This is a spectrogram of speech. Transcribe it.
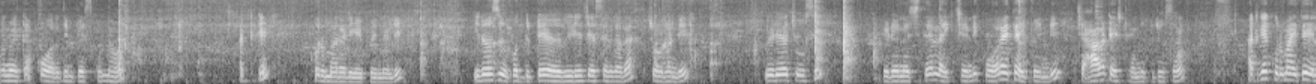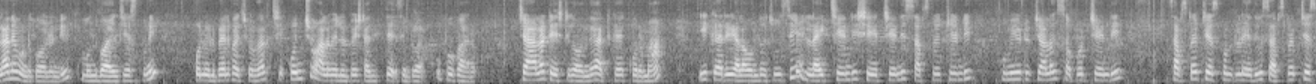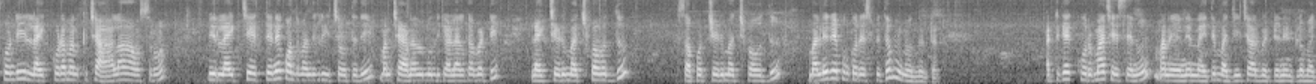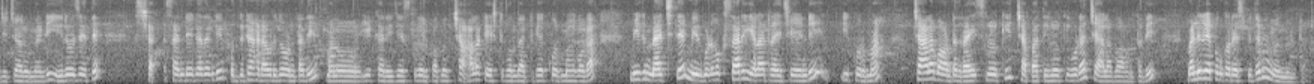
మనం ఇంకా కూర దింపేసుకుందాము? అట్టికే కుర్మా రెడీ అయిపోయిందండి. ఈరోజు పొద్దుటే వీడియో చేశాను కదా. చూడండి. వీడియో చూసి వీడియో నచ్చితే లైక్ చేయండి. కూర అయితే అయిపోయింది. చాలా టేస్ట్గా ఉంది ఉప్పు చూసాం. అటుకే కుర్మా అయితే ఇలానే వండుకోవాలండి. ముందు బాయిల్ చేసుకుని కొన్ని ఉల్లిపాయలు పచ్చిమిరపకాయలు కొంచెం అల్లం వెల్లుల్లి పేస్ట్ అంతే సింపుల్గా. ఉప్పు కారం. చాలా టేస్ట్గా ఉంది అటుకాయ కుర్మా. ఈ కర్రీ ఎలా ఉందో చూసి లైక్ చేయండి షేర్ చేయండి సబ్స్క్రైబ్ చేయండి. కుమి యూట్యూబ్ ఛానల్కి సపోర్ట్ చేయండి. సబ్స్క్రైబ్ చేసుకుంటలేదు సబ్స్క్రైబ్ చేసుకోండి. లైక్ కూడా మనకి చాలా అవసరం. మీరు లైక్ చేస్తేనే కొంతమందికి రీచ్ అవుతుంది. మన ఛానల్ ముందుకు వెళ్ళాలి కాబట్టి లైక్ చేయడం మర్చిపోవద్దు సపోర్ట్ చేయడం మర్చిపోవద్దు. మళ్ళీ రేపు ఇంకో రెసిపీతో మీ ముందుంటాను అట్టుగా కుర్మా చేశాను. మన నిన్నైతే మజ్జిగ చారు పెట్టాను. ఇంట్లో మజ్జిగ చారు ఉందండి. ఈరోజైతే స- సండే కదండి. పొద్దుటే హడావుడిగా ఉంటుంది. మనం ఈ కర్రీ చేసుకుని వెళ్ళిపోతున్నాం. చాలా టేస్ట్గా ఉంది అట్టుగా కుర్మా కూడా. మీకు నచ్చితే మీరు కూడా ఒకసారి ఇలా ట్రై చేయండి. ఈ కుర్మా చాలా బాగుంటుంది. రైస్లోకి చపాతీలోకి కూడా చాలా బాగుంటుంది. మళ్ళీ రేపు ఇంకో రెసిపీతో మేము ముందుంటాం.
